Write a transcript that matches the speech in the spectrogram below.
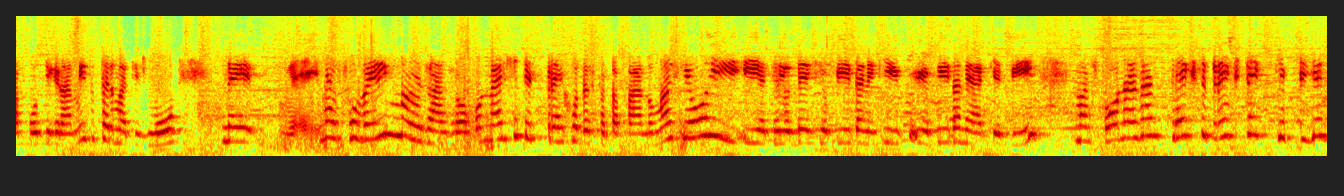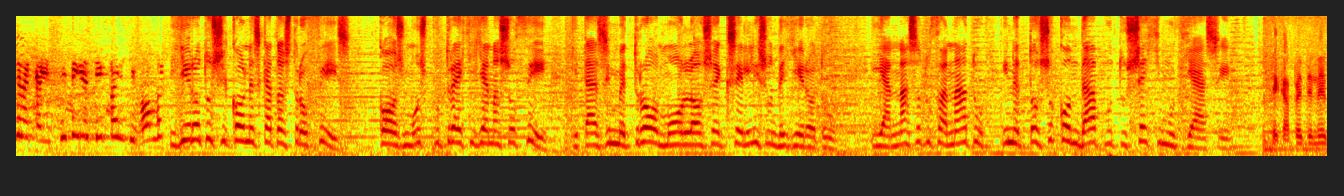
από τη γραμμή του τερματισμού με μια φοβερή μάζα ανθρώπων να έρχεται τρέχοντας κατά πάνω μας και όλοι οι εθελοντές οι οποίοι ήταν εκεί, οι οποίοι ήταν αρκετοί, μας φώναζαν τρέξτε, τρέξτε και πηγαίνετε να καλυφθείτε γιατί υπάρχει βόμβα. Γύρω τους εικόνες καταστροφής. Κόσμος που τρέχει για να σωθεί. Κοιτάζει με τρόμο όλα όσα εξελίσσονται γύρω του. Η ανάσα του θανάτου είναι τόσο κοντά που τους έχει μουδιάσει. 15 με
